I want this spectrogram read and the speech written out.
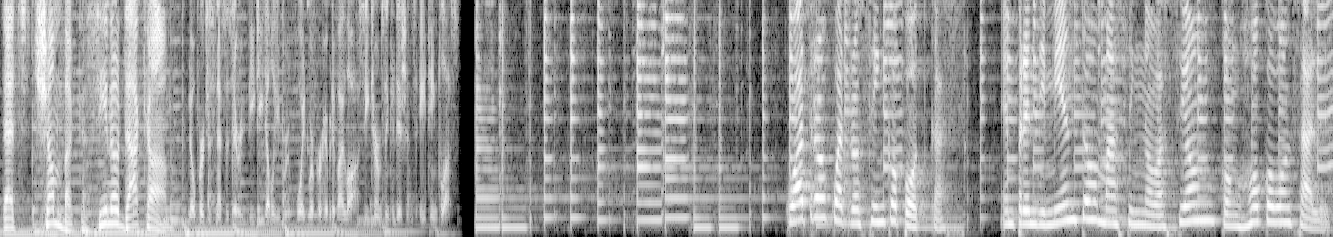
That's chumbacasino.com. No purchase necessary. VGW Group. Void were prohibited by law. See terms and conditions. 18 plus. 445 Podcast. Emprendimiento más innovación con Joco González.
